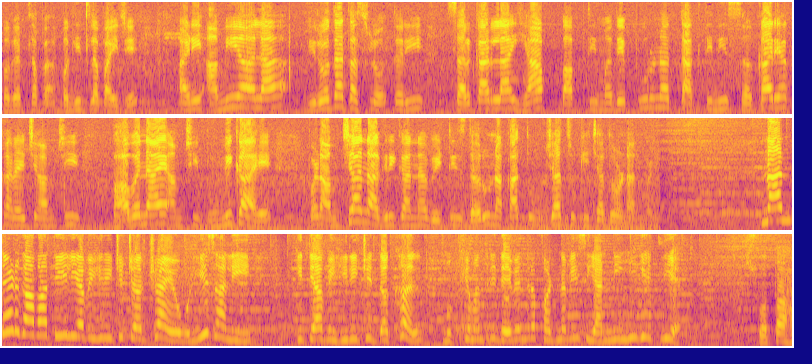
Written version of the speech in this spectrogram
बघतलं बघितलं पाहिजे. आणि आम्ही याला विरोधात असलो तरी सरकारला ह्या बाबतीमध्ये पूर्ण ताकदीने सहकार्य करायची आमची भावना आहे आमची भूमिका आहे. पण आमच्या नागरिकांना वेटीस धरू नका तुमच्या चुकीच्या धोरणांमुळे. नांदेड गावातील या विहिरीची चर्चा एवढी झाली की त्या विहिरीची दखल मुख्यमंत्री देवेंद्र फडणवीस यांनीही घेतली आहे. स्वतः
